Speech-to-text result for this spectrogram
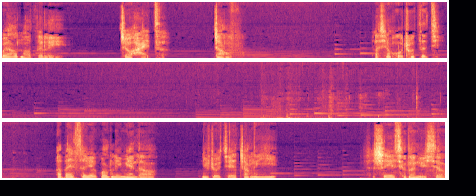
不要脑子里只有孩子、丈夫，要先活出自己。而《白色月光》里面的。女主角张一是事业型的女性，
